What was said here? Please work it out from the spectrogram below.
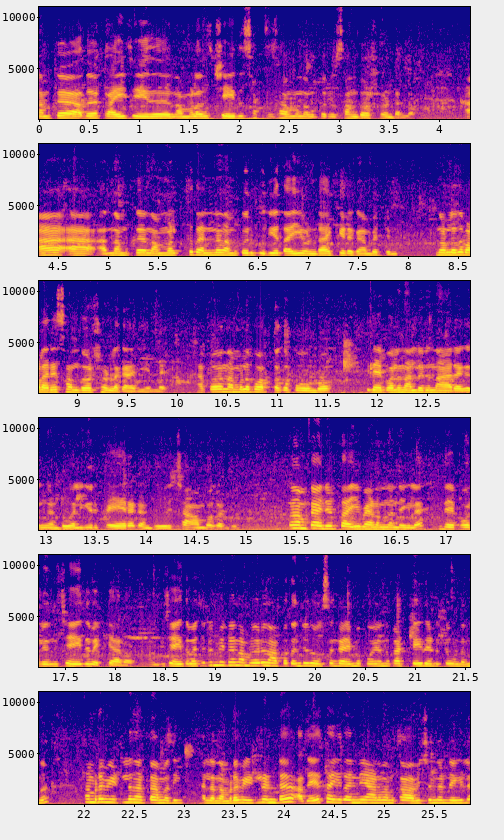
നമുക്ക് അത് ട്രൈ ചെയ്ത് നമ്മളത് ചെയ്ത് സക്സസ് ആകുമ്പോൾ നമുക്കൊരു സന്തോഷമുണ്ടല്ലോ. ആ, നമുക്ക് നമ്മൾക്ക് തന്നെ നമുക്കൊരു പുതിയ തൈ ഉണ്ടാക്കിയെടുക്കാൻ പറ്റും. എന്നുള്ളത് വളരെ സന്തോഷമുള്ള കാര്യമല്ലേ? അപ്പോൾ നമ്മൾ പുറത്തൊക്കെ പോകുമ്പോൾ ഇതേപോലെ നല്ലൊരു നാരകം കണ്ടു അല്ലെങ്കിൽ ഒരു പേര കണ്ടു ഒരു ചാമ്പ കണ്ടു. അപ്പോൾ നമുക്ക് അതിന്റെ ഒരു തൈ വേണമെന്നുണ്ടെങ്കിൽ ഇതേപോലെ ഒന്ന് ചെയ്ത് വെക്കാമല്ലോ നമുക്ക് ചെയ്ത് വെച്ചിട്ടും പിന്നെ നമ്മളൊരു നാൽപ്പത്തഞ്ച് ദിവസം കഴിയുമ്പോൾ പോയി ഒന്ന് കട്ട് ചെയ്തെടുത്ത് കൊണ്ടുവന്ന് നമ്മുടെ വീട്ടിൽ നട്ടാൽ മതി. അല്ല നമ്മുടെ വീട്ടിലുണ്ട് അതേ തൈ തന്നെയാണ് നമുക്ക് ആവശ്യമെന്നുണ്ടെങ്കിൽ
